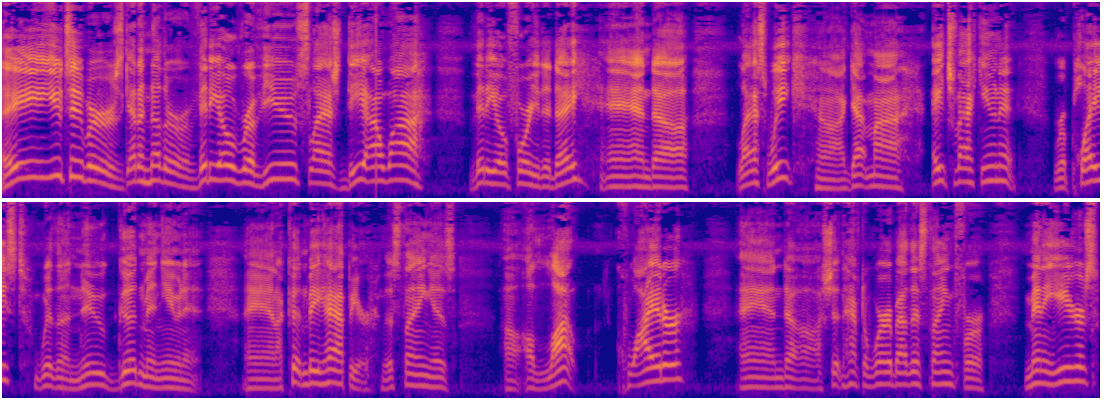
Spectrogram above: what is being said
Hey YouTubers, got another video review slash DIY video for you today. And uh, last week uh, I got my HVAC unit replaced with a new Goodman unit. And I couldn't be happier. This thing is uh, a lot quieter and uh, shouldn't have to worry about this thing for many years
